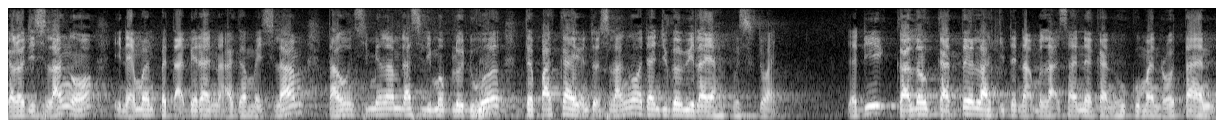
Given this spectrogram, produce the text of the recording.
kalau di Selangor enactment pentadbiran agama Islam tahun 1952 terpakai untuk Selangor dan juga wilayah persekutuan jadi kalau katalah kita nak melaksanakan hukuman rotan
